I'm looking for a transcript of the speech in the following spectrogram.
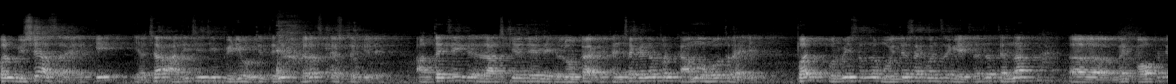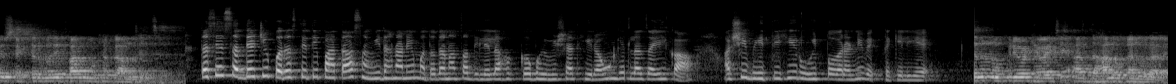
पण विषय असा आहे की याच्या आधीची जी पिढी होती त्यांनी खरंच कष्ट केले. आताचे राजकीय जे लोक आहेत त्यांच्याकडनं पण कामं होत राहिली. पण पूर्वी समजा मोहिते साहेबांचं घेतलं तर त्यांना कॉपरेटिव्ह म्हणजे सेक्टरमध्ये फार मोठं काम त्यांचं. तसेच सध्याची परिस्थिती पाहता संविधानाने मतदानाचा दिलेला हक्क भविष्यात हिरावून घेतला जाईल का अशी भीतीही रोहित पवारांनी व्यक्त केली आहे. नोकरीवर ठेवायचे आज दहा लोकांवर आले.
